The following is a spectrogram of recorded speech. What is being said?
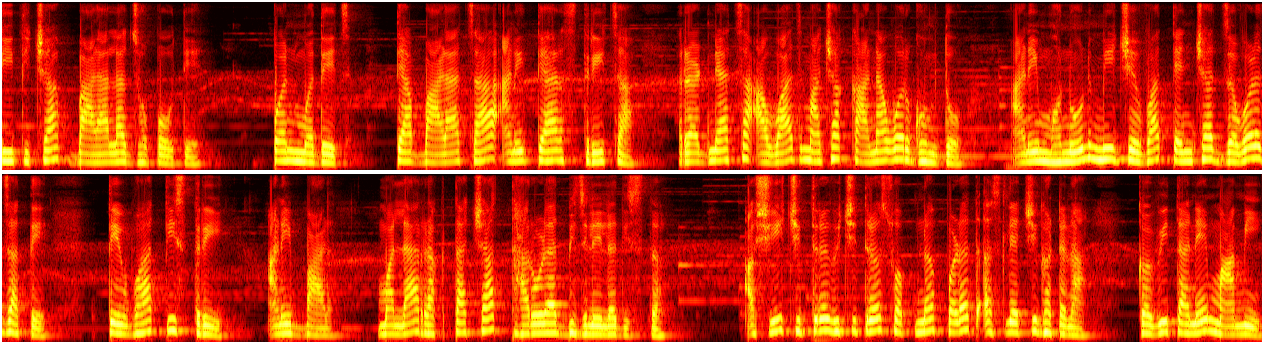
ती तिच्या बाळाला झोपवते. पण मध्येच त्या बाळाचा आणि त्या स्त्रीचा रडण्याचा आवाज माझ्या कानावर घुमतो आणि म्हणून मी जेव्हा त्यांच्या जवळ जाते तेव्हा ती स्त्री आणि बाळ मला रक्ताच्या थारोळ्यात भिजलेलं दिसतं. अशी चित्रविचित्र स्वप्न पडत असल्याची घटना कविताने मामी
